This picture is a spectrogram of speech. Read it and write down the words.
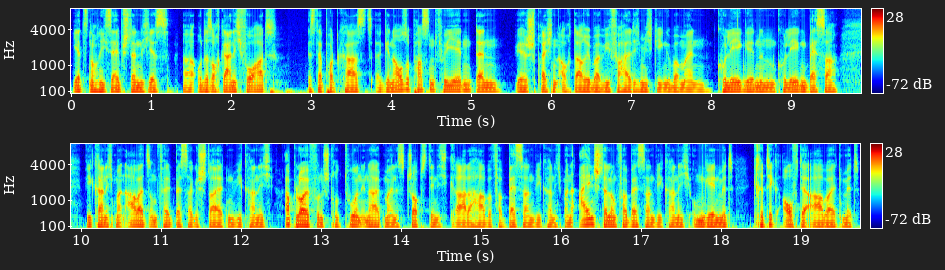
jetzt noch nicht selbstständig ist äh, und das auch gar nicht vorhat, ist der Podcast äh, genauso passend für jeden, denn wir sprechen auch darüber, wie verhalte ich mich gegenüber meinen Kolleginnen und Kollegen besser, wie kann ich mein Arbeitsumfeld besser gestalten, wie kann ich Abläufe und Strukturen innerhalb meines Jobs, den ich gerade habe, verbessern, wie kann ich meine Einstellung verbessern, wie kann ich umgehen mit Kritik auf der Arbeit, mit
